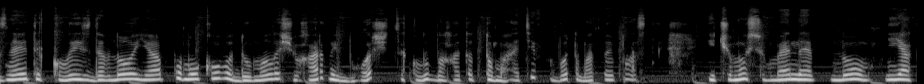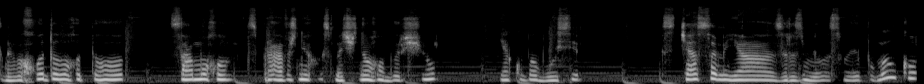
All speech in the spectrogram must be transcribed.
Знаєте, колись давно я помилково думала, що гарний борщ це коли багато томатів або томатної пасти. І чомусь у мене ну, ніяк не виходило того самого справжнього смачного борщу, як у бабусі. З часом я зрозуміла свою помилку,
